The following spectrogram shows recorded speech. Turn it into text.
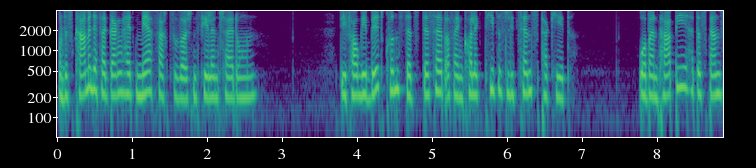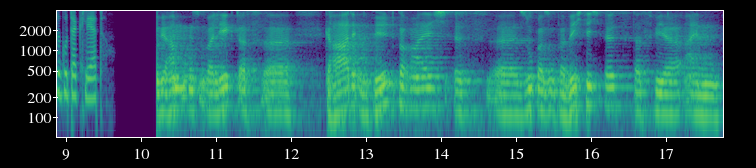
Und es kam in der Vergangenheit mehrfach zu solchen Fehlentscheidungen. Die VG Bildkunst setzt deshalb auf ein kollektives Lizenzpaket. Urban Papi hat das Ganze gut erklärt. Wir haben uns überlegt, dass äh, gerade im Bildbereich es äh, super, super wichtig ist, dass wir ein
